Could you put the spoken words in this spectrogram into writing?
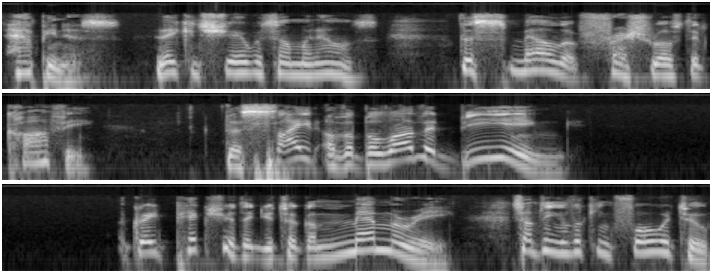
happiness, they can share with someone else? The smell of fresh roasted coffee the sight of a beloved being, a great picture that you took, a memory, something you're looking forward to.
